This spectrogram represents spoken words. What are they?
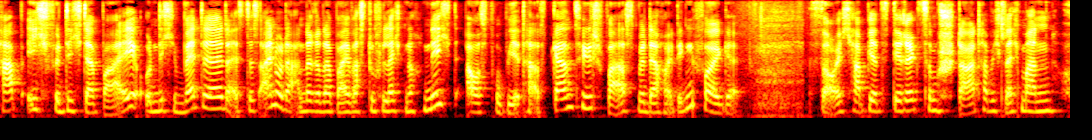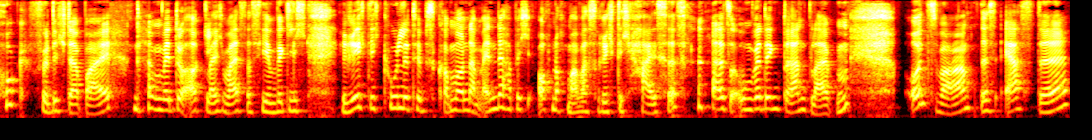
habe ich für dich dabei. Und ich wette, da ist das ein oder andere dabei, was du vielleicht noch nicht ausprobiert hast. Ganz viel Spaß mit der heutigen Folge. So, ich habe jetzt direkt zum Start, habe ich gleich mal einen Hook für dich dabei, damit du auch gleich weißt, dass hier wirklich richtig coole Tipps kommen. Und am Ende habe ich auch noch mal was richtig Heißes. Also unbedingt dranbleiben. Und zwar das erste,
